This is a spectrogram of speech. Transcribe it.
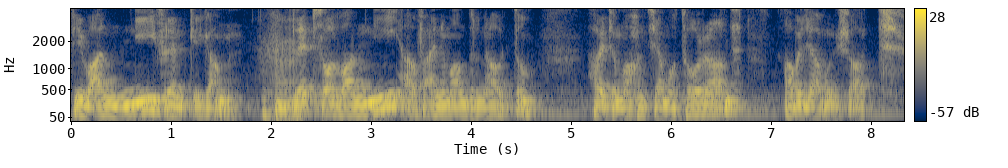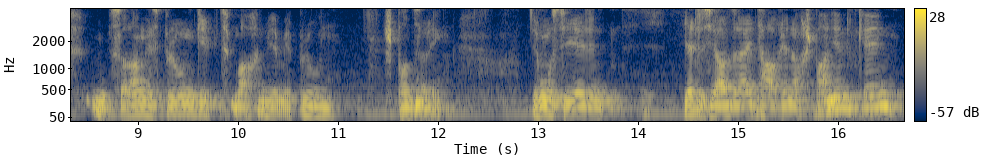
Die waren nie fremdgegangen. Mhm. Repsol war nie auf einem anderen Auto. Heute machen sie ja Motorrad. Aber die haben gesagt, solange es Brun gibt, machen wir mit Brun Sponsoring. Ich musste jeden, jedes Jahr drei Tage nach Spanien gehen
